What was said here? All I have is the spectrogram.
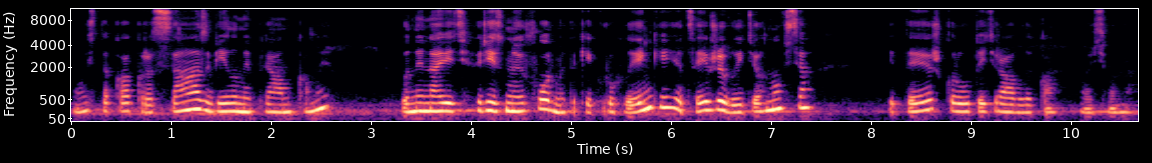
ось така краса з білими плямками. Вони навіть різної форми, такі кругленькі, а цей вже витягнувся і теж крутить равлика. Ось вона.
